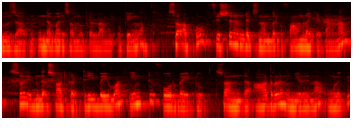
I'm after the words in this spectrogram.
யூஸ் ஆகும். இந்த மாதிரி சம்முக்கு எல்லாமே. ஓகேங்களா ஸோ அப்போது ஃபிஷர் இண்டெக்ஸ் நம்பருக்கு ஃபார்முலா கேட்டாங்கன்னா ஸோ இந்த shortcut three by one into four by two so அந்த ஆர்டரில் நீங்கள் எழுதினா உங்களுக்கு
